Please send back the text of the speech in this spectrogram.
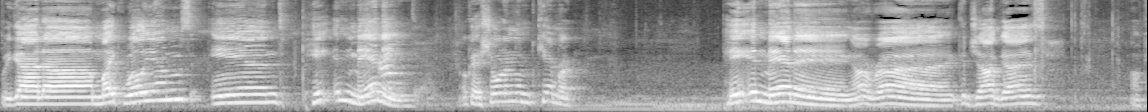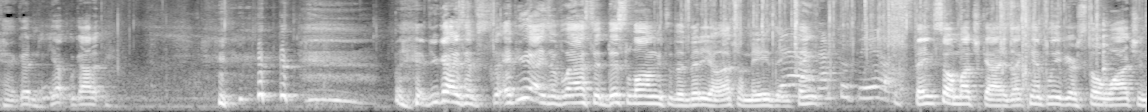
We got uh, Mike Williams and Peyton Manning. Okay, show it on the camera. Peyton Manning. All right. Good job, guys. Okay, good. Yep, we got it. if you guys have if you guys have lasted this long into the video, that's amazing. Yeah, Thank that's. Thanks so much, guys. I can't believe you're still watching,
